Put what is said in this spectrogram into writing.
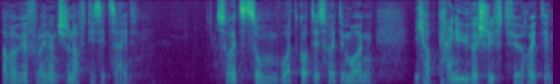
Aber wir freuen uns schon auf diese Zeit. So jetzt zum Wort Gottes heute Morgen. Ich habe keine Überschrift für heute,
